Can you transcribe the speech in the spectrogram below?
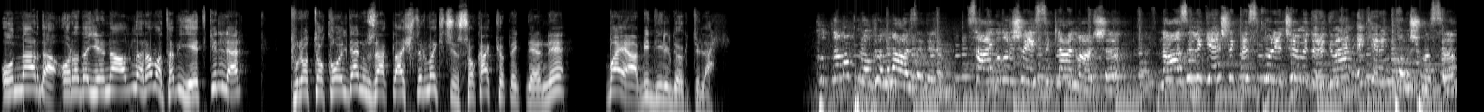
Onlar da orada yerini aldılar ama tabii yetkililer protokolden uzaklaştırmak için sokak köpeklerini bayağı bir dil döktüler. Kutlama programını arz ederim. Saygı duruşu ve İstiklal Marşı, Nazilli Gençlik ve Spor İlçe Müdürü Güven Eker'in konuşması,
